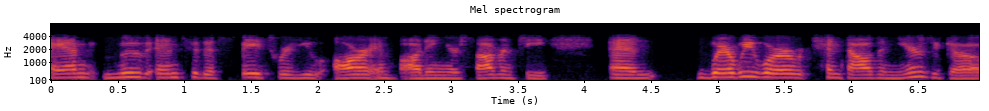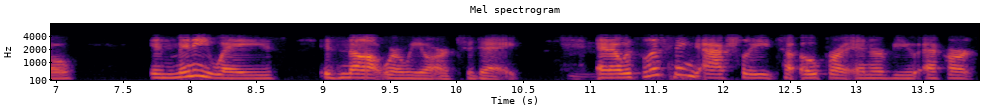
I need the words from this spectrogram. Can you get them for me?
and move into this space where you are embodying your sovereignty and where we were 10,000 years ago in many ways is not where we are today. And I was listening actually to Oprah interview Eckhart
